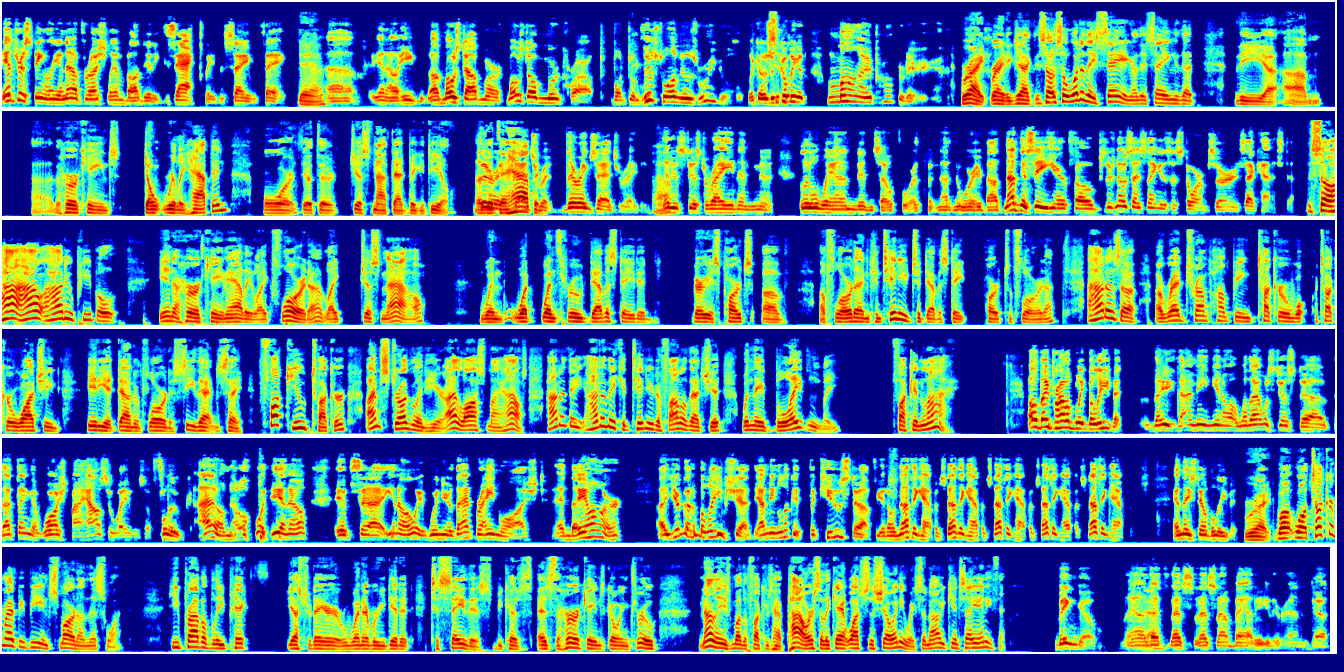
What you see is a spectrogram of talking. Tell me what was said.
Interestingly enough, Rush Limbaugh did exactly the same thing. Yeah. Uh, you know, he uh, most of them are most of them are crap, but this one is real because it's coming at my property. Right. Right. Exactly. So, so what are they saying? Are they saying that the uh, um, uh, the hurricanes don't really happen, or that they're just not that big a deal? They're, they happen. they're exaggerating. Oh. That it's just rain and uh, little wind and so forth, but nothing to worry about. Nothing to see here, folks. There's no such thing as a storm surge, that kind of stuff. So how how how do people in a hurricane alley like Florida, like just now, when what went through devastated various parts of of Florida and continued to devastate parts of Florida. How does a, a red Trump humping Tucker Tucker watching idiot down in Florida see that and say, fuck you, Tucker. I'm struggling here. I lost my house. How do they, how do they continue to follow that shit when they blatantly fucking lie? Oh, they probably believe it. They, I mean, you know, well, that was just, uh, that thing that washed my house away was a fluke. I don't know. you know, it's, uh, you know, when you're that brainwashed and they are, uh, you're going to believe shit. I mean, look at the Q stuff. You know, nothing happens, nothing happens, nothing happens, nothing happens, nothing happens, and they still believe it. Right. Well, well, Tucker might be being smart on this one. He probably picked yesterday or whenever he did it to say this because as the hurricane's going through, none of these motherfuckers have power, so they can't watch the show anyway. So now he can say anything. Bingo. Uh, yeah. That's that's that's not bad either. And uh,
